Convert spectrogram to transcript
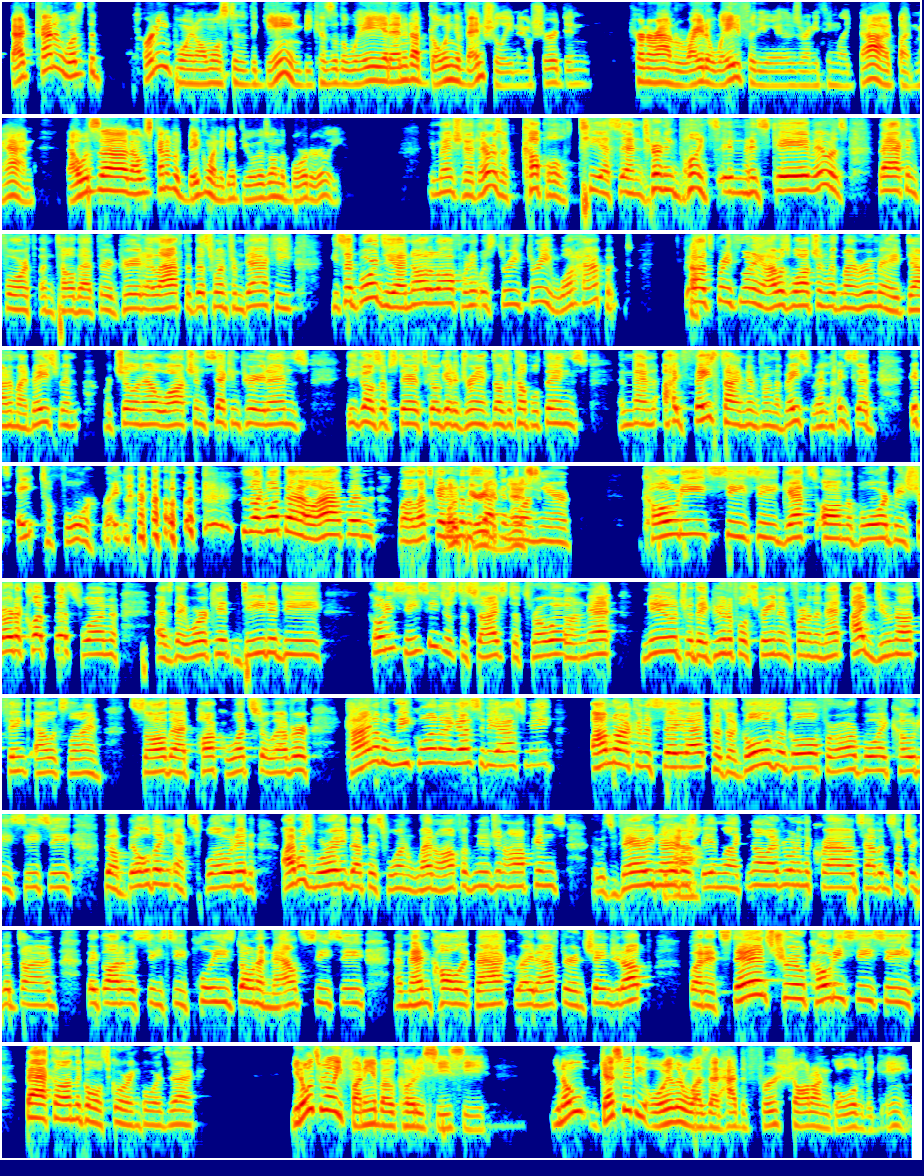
That kind of was the turning point almost of the game because of the way it ended up going eventually. Now, sure, it didn't turn around right away for the Oilers or anything like that, but man, that was uh that was kind of a big one to get the Oilers on the board early. You mentioned it. There was a couple TSN turning points in this game. It was back and forth until that third period. I laughed at this one from Dacky. He said, Boardsy, I nodded off when it was 3 3. What happened? Yeah, it's pretty funny. I was watching with my roommate down in my basement. We're chilling out watching. Second period ends. He goes upstairs to go get a drink, does a couple things. And then I FaceTimed him from the basement. I said, It's eight to four right now. He's like, What the hell happened? But let's get what into the second one here. Cody Ceci gets on the board. Be sure to clip this one as they work it D to D. Cody Ceci just decides to throw it on net. Nuge with a beautiful screen in front of the net. I do not think Alex Lyon saw that puck whatsoever. Kind of a weak one, I guess, if you ask me. I'm not going to say that because a goal's a goal for our boy Cody Ceci. The building exploded. I was worried that this one went off of Nugent Hopkins. I was very nervous, yeah. being like, no, everyone in the crowd's having such a good time. They thought it was Ceci. Please don't announce Ceci and then call it back right after and change it up. But it stands true. Cody Ceci back on the goal scoring board, Zach. You know what's really funny about Cody Ceci? You know, guess who the Oiler was that had the first shot on goal of the game?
